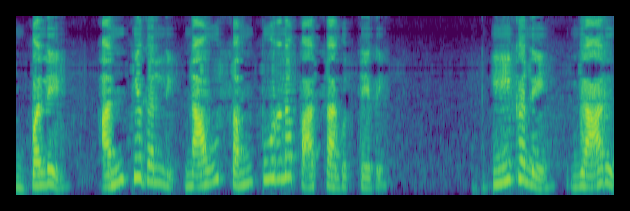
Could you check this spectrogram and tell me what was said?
ಬಲೆ ಅಂತ್ಯದಲ್ಲಿ ನಾವು ಸಂಪೂರ್ಣ ಪಾಸಾಗುತ್ತೇವೆ. ಈಗಲೇ ಯಾರು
